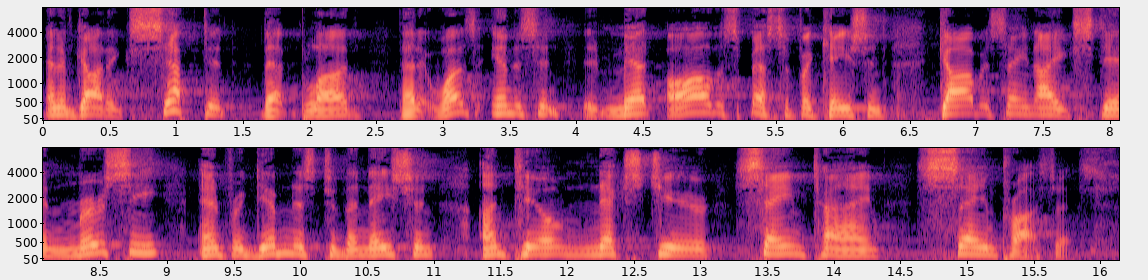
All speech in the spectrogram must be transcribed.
and if God accepted that blood, that it was innocent, it met all the specifications, God was saying, I extend mercy and forgiveness to the nation until next year, same time, same process.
